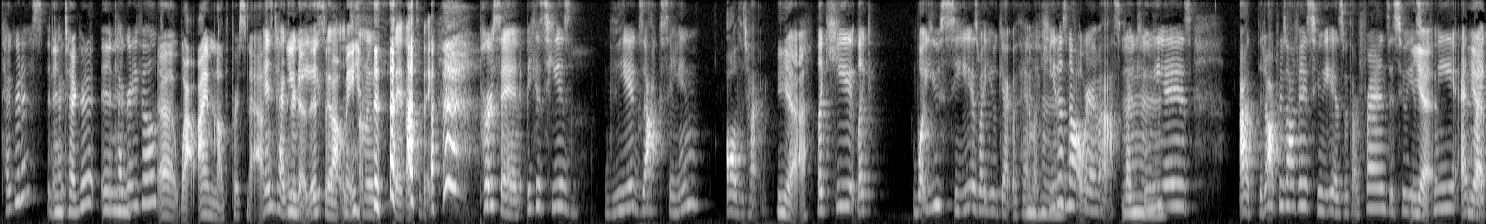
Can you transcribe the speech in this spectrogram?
integritous, Integ- Integrity. integrity filled, Uh, wow, I am not the person to ask. integrity. you know this about me. I'm gonna say that's the thing. Person, because he is the exact same all the time. yeah. Like he, like what you see is what you get with him. Like he Mhm. does not wear a mask. Like who Mhm. he is at the doctor's office, who he is with our friends, is who he is Yeah. with me, and Yeah. like.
